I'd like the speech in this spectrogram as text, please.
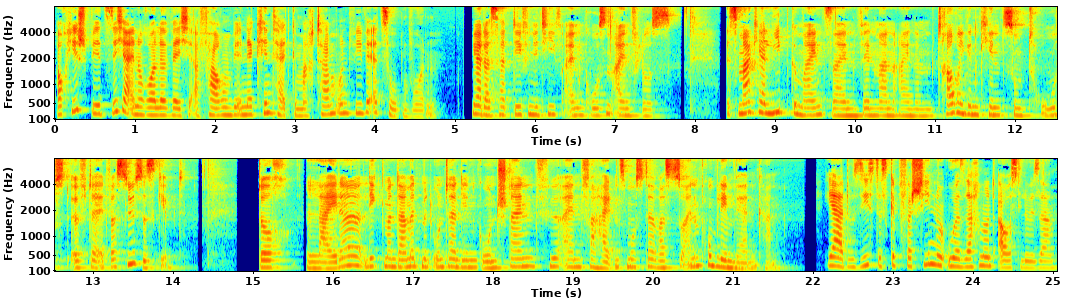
Auch hier spielt sicher eine Rolle, welche Erfahrungen wir in der Kindheit gemacht haben und wie wir erzogen wurden. Ja, das hat definitiv einen großen Einfluss. Es mag ja lieb gemeint sein, wenn man einem traurigen Kind zum Trost öfter etwas Süßes gibt. Doch leider legt man damit mitunter den Grundstein für ein Verhaltensmuster, was zu einem Problem werden kann. Ja, du siehst, es gibt verschiedene Ursachen und Auslöser.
